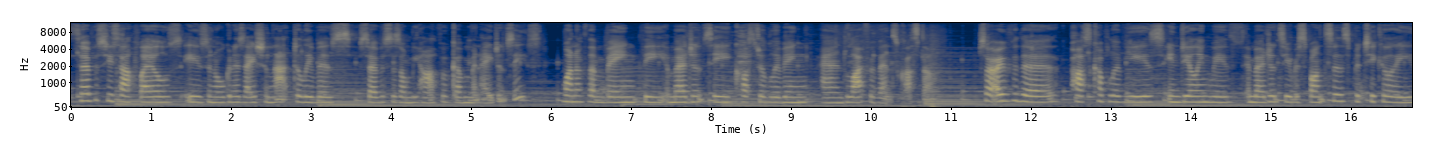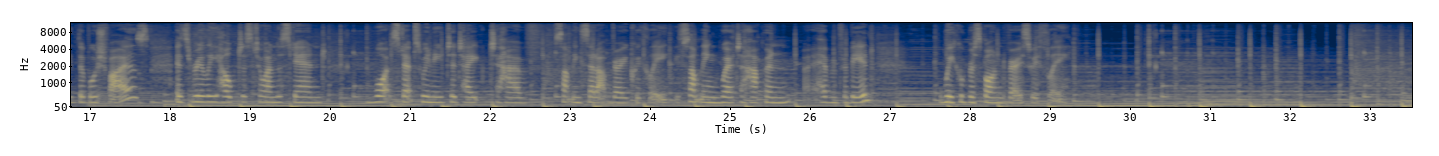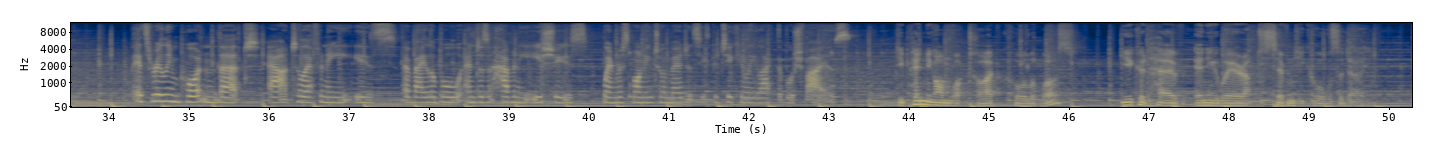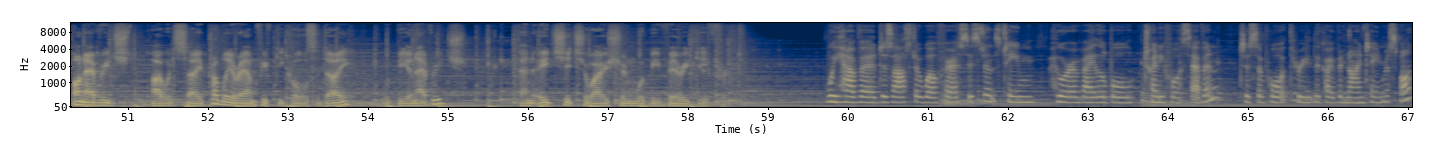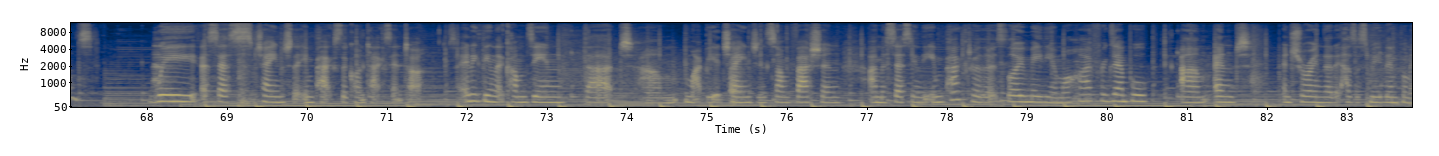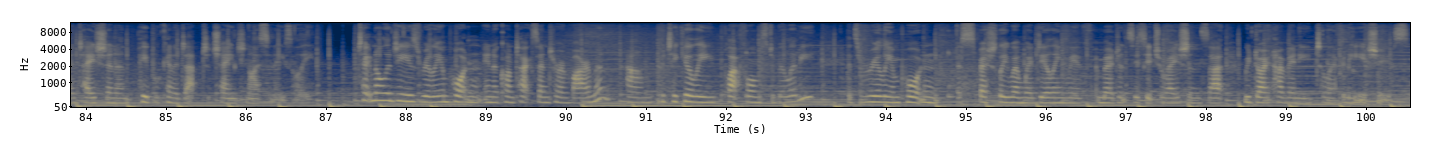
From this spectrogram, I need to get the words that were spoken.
Service New South Wales is an organisation that delivers services on behalf of government agencies, one of them being the Emergency Cost of Living and Life Events Cluster. So over the past couple of years in dealing with emergency responses, particularly the bushfires, it's really helped us to understand what steps we need to take to have something set up very quickly. If something were to happen, heaven forbid, we could respond very swiftly. It's really important that our telephony is available and doesn't have any issues when responding to emergencies, particularly like the bushfires. Depending on what type of call it was, you could have anywhere up to 70 calls a day. On average, I would say probably around 50 calls a day would be an average, and each situation would be very different. We have a disaster welfare assistance team who are available 24-7 to support through the COVID-19 response. We assess change that impacts the contact centre. So anything that comes in that um, might be a change in some fashion, I'm assessing the impact, whether it's low, medium or high for example, um, and ensuring that it has a smooth implementation and people can adapt to change nice and easily. Technology is really important in a contact centre environment, um, particularly platform stability. It's really important, especially when we're dealing with emergency situations, that we don't have any telephony issues.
